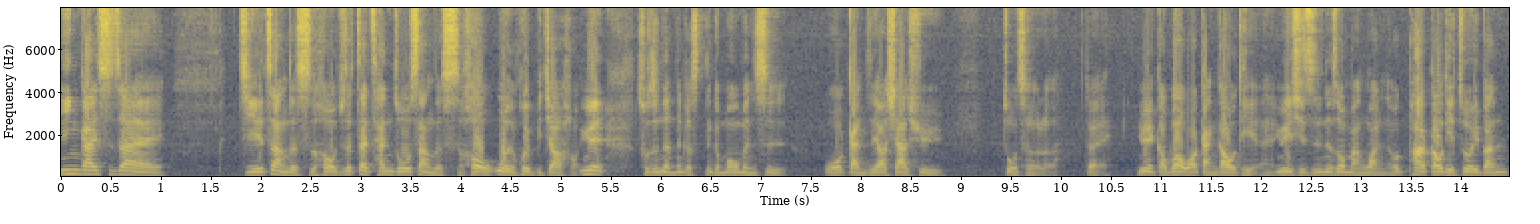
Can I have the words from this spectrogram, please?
应该是在结账的时候，就是在餐桌上的时候问会比较好，因为说真的，那个那个 moment 是我赶着要下去坐车了。对，因为搞不好我要赶高铁，因为其实那时候蛮晚的，我怕高铁坐一班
